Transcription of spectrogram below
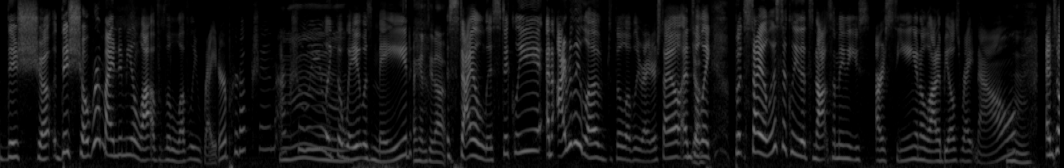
this show this show reminded me a lot of the lovely writer production actually like the Mm. way it was made I can see that. stylistically and i really loved the lovely writer style and so Yeah. like but stylistically that's not something that you are seeing in a lot of BLs right now Mhm. and so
